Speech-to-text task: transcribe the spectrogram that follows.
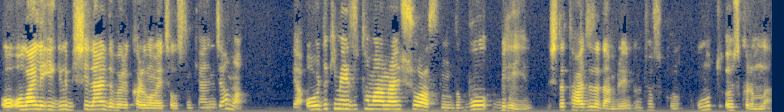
o olayla ilgili bir şeyler de böyle karalamaya çalıştım kendince ama ya oradaki mevzu tamamen şu aslında bu bireyin işte taciz eden bireyin Umut Özkırım, Umut Özkırım'la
